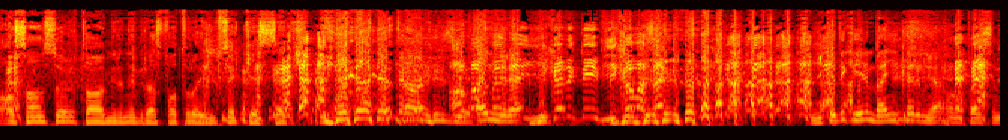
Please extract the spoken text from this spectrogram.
asansör tamirine biraz faturayı yüksek kessek. Tamirci. Apartmanda lira. yıkadık deyip yıkamasak Yıkadık diyelim ben yıkarım ya. Onun parasını.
